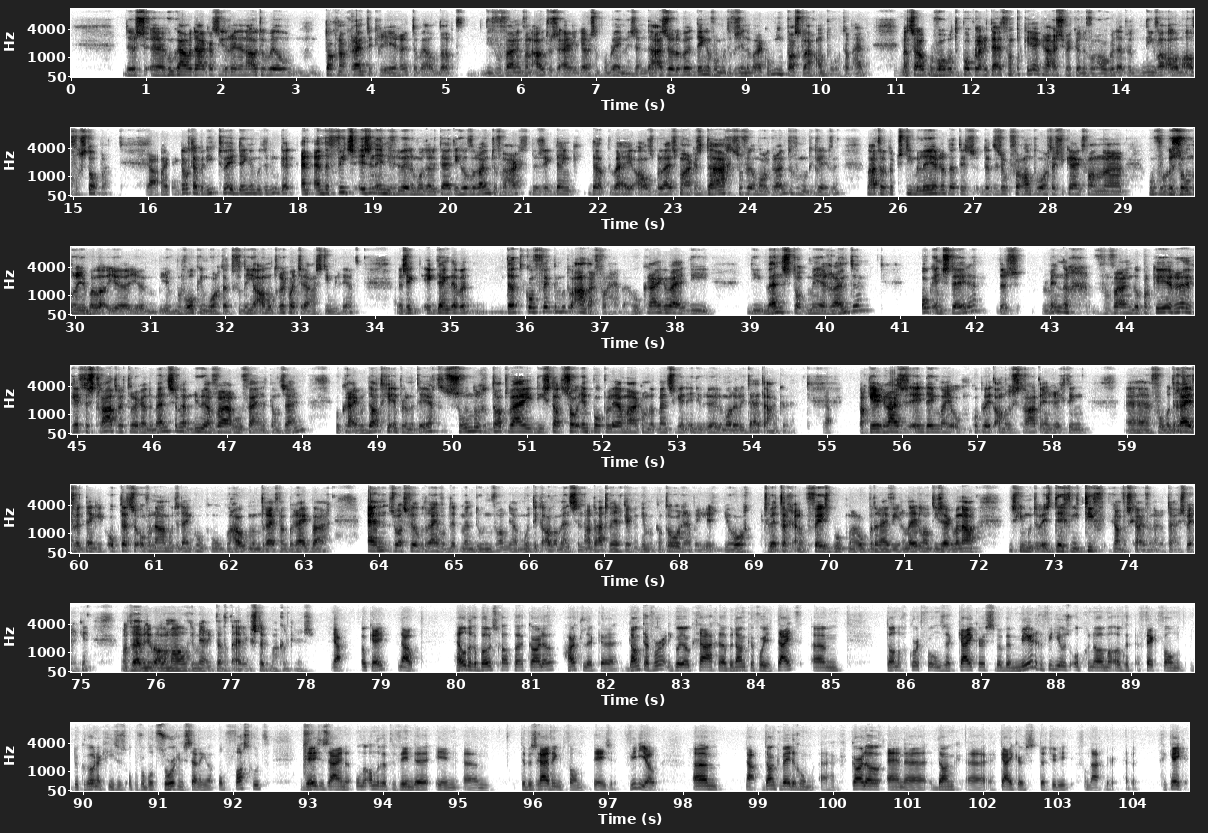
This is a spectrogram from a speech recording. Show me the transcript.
Dus uh, hoe gaan we daar, als iedereen een auto wil, toch nog ruimte creëren? Terwijl dat, die vervuiling van auto's eigenlijk juist een probleem is. En daar zullen we dingen voor moeten verzinnen waar ik ook niet pasklaar antwoord op heb. Maar het zou bijvoorbeeld de populariteit van parkeergarages weer kunnen verhogen. Dat we het in ieder geval allemaal verstoppen. Ja. Maar ik denk toch dat we die twee dingen moeten doen. En, en de fiets is een individuele modaliteit die heel veel ruimte vraagt. Dus ik denk dat wij als beleidsmakers daar zoveel mogelijk ruimte voor moeten geven. Laten we het ook stimuleren. Dat is, dat is ook verantwoord als je kijkt van uh, hoeveel gezonder je, je, je, je bevolking wordt. Dat verdien je allemaal terug wat je daaraan stimuleert. Dus ik, ik denk dat we dat conflict, daar moeten aandacht voor hebben. Hoe krijgen wij die, die wens tot meer ruimte, ook in steden? Dus minder vervuiling door parkeren, geeft de straat weer terug aan de mensen. We hebben nu ervaren hoe fijn het kan zijn. Hoe krijgen we dat geïmplementeerd zonder dat wij die stad zo impopulair maken omdat mensen geen individuele modaliteit aan kunnen? Ja. Parkeergarage is één ding, maar je hebt ook een compleet andere straatinrichting. Uh, voor bedrijven denk ik ook dat ze over na moeten denken: hoe, hoe hou ik mijn bedrijf nog bereikbaar? En zoals veel bedrijven op dit moment doen, van ja, moet ik alle mensen nou daadwerkelijk nog in mijn kantoor hebben? Je, je hoort Twitter en op Facebook, maar ook bedrijven hier in Nederland die zeggen van nou, misschien moeten we eens definitief gaan verschuiven naar het thuiswerken. Want we hebben nu allemaal gemerkt dat het eigenlijk een stuk makkelijker is. Ja, oké. Nou, heldere boodschap, eh, Carlo. Hartelijk uh, dank daarvoor. Ik wil je ook graag uh, bedanken voor je tijd. Um, dan nog kort voor onze kijkers. We hebben meerdere video's opgenomen over het effect van de coronacrisis op bijvoorbeeld zorginstellingen of vastgoed. Deze zijn onder andere te vinden in um, de beschrijving van deze video. Um, nou, dank wederom uh, Carlo en uh, dank uh, kijkers dat jullie vandaag weer hebben gekeken.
